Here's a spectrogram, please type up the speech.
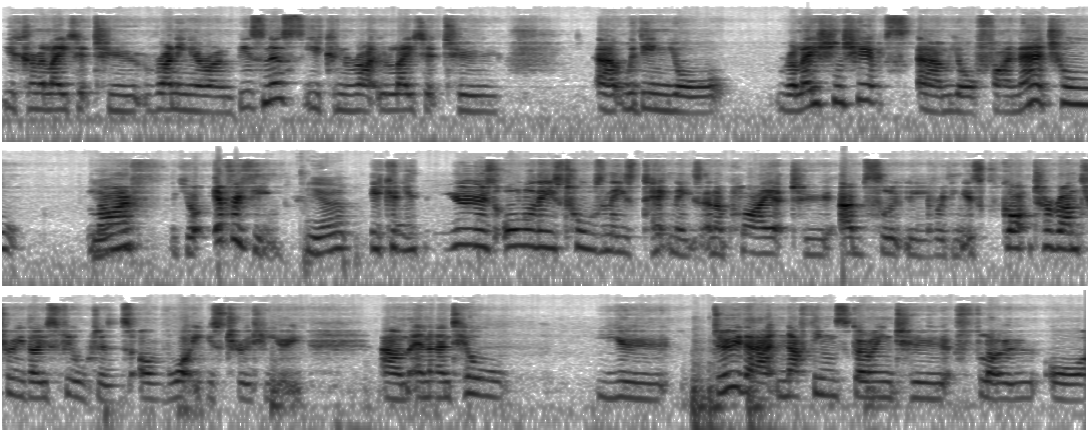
You can relate it to running your own business. You can relate it to uh, within your relationships, um, your financial Yeah. life, your everything Yeah, you can you can use all of these tools and these techniques and apply it to absolutely everything. It's got to run through those filters of what is true to you, um, and until you do that, nothing's going to flow or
